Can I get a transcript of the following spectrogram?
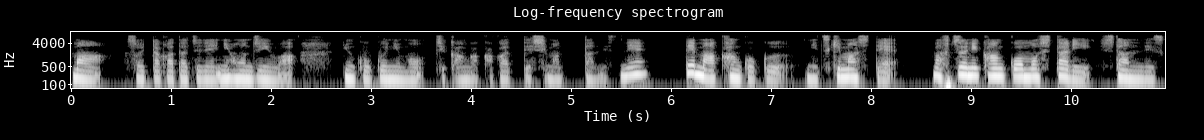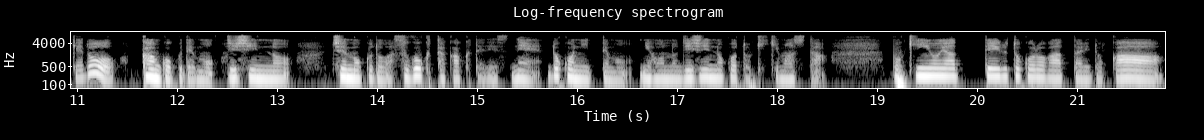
まあ、そういった形で日本人は入国にも時間がかかってしまったんですね。で、まあ、韓国に着きまして、まあ、普通に観光もしたりしたんですけど、韓国でも地震の注目度がすごく高くてですね、どこに行っても日本の地震のことを聞きました。募金をやっているところがあったりとか、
